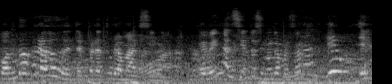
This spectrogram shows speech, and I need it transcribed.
con 2 grados de temperatura máxima. Que vengan 150 personas, es- es-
